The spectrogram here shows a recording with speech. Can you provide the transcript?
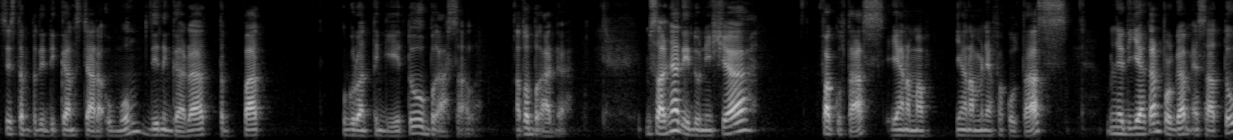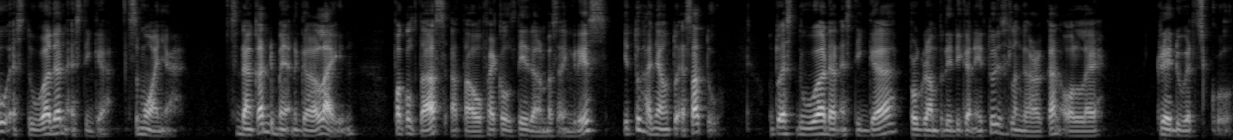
sistem pendidikan secara umum di negara tempat perguruan tinggi itu berasal atau berada. Misalnya di Indonesia, fakultas yang nama yang namanya fakultas menyediakan program S1, S2, dan S3, semuanya. Sedangkan di banyak negara lain, fakultas atau faculty dalam bahasa Inggris itu hanya untuk S1. Untuk S2 dan S3, program pendidikan itu diselenggarakan oleh graduate school.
